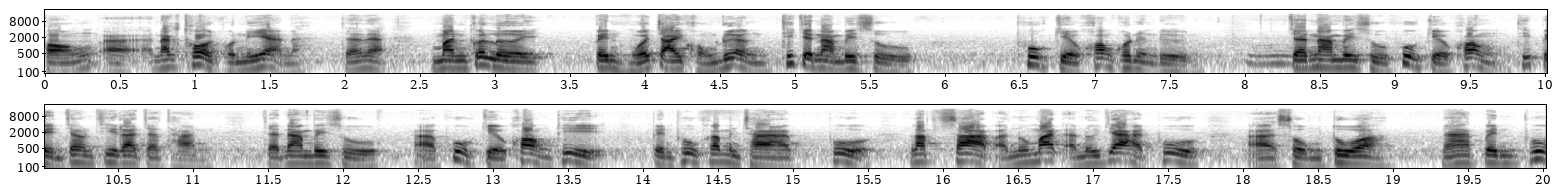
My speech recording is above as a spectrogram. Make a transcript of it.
ของเออนักโทษคนนี้นะฉะนั้นเนี่ยมันก็เลยเป็นหัวใจของเรื่องที่จะนำไปสู่ผู้เกี่ยวข้องคนอื่นๆ จะนำไปสู่ผู้เกี่ยวข้องที่เป็นเจ้าหน้าที่ราชทัณฑ์จะนำไปสู่อ่าผู้เกี่ยวข้องที่เป็นผู้ข้าบัญชา ผู้รับทราบอนุมัติอนุญาตผู้อ่าส่งตัว นะเป็นผู้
